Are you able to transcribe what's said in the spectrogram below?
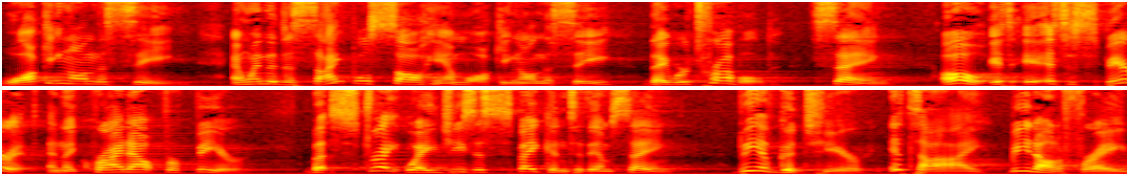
walking on the sea. And when the disciples saw him walking on the sea, they were troubled, saying, Oh, it's, it's a spirit. And they cried out for fear. But straightway Jesus spake unto them, saying, Be of good cheer, it's I, be not afraid.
